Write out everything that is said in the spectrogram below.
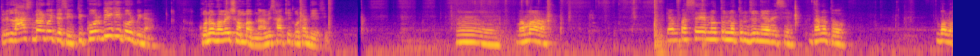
তোর লাস্ট বার কইতেছি তুই করবি কি করবি না? কোনোভাবেই সম্ভব না আমি স্যারকে কথা দিয়েছি। হুম মামা ক্যাম্পাসে নতুন নতুন জুনিয়র এসে জানো তো? বলো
